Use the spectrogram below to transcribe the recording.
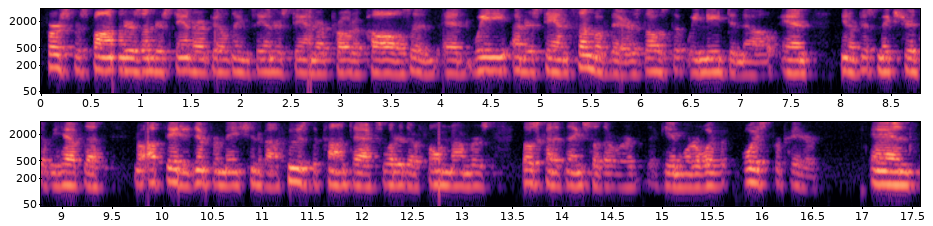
first responders understand our buildings, they understand our protocols, and, and we understand some of theirs, those that we need to know. And, you know, just make sure that we have the, you know, updated information about who's the contacts, what are their phone numbers, those kind of things, so that we're, again, we're always prepared. And,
